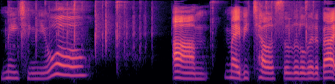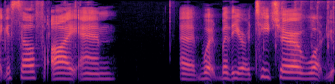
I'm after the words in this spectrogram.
meeting you all. Um, maybe tell us a little bit about yourself. I am uh, what, whether you're a teacher, what you're,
